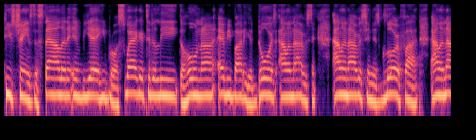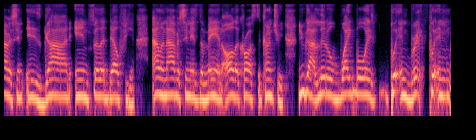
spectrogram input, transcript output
he's changed the style of the NBA. He brought swagger to the league, the whole nine. Everybody adores Allen Iverson. Allen Iverson is glorified. Allen Iverson is God in Philadelphia. Allen Iverson is the man all across the country. You got little white boys putting brick, putting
